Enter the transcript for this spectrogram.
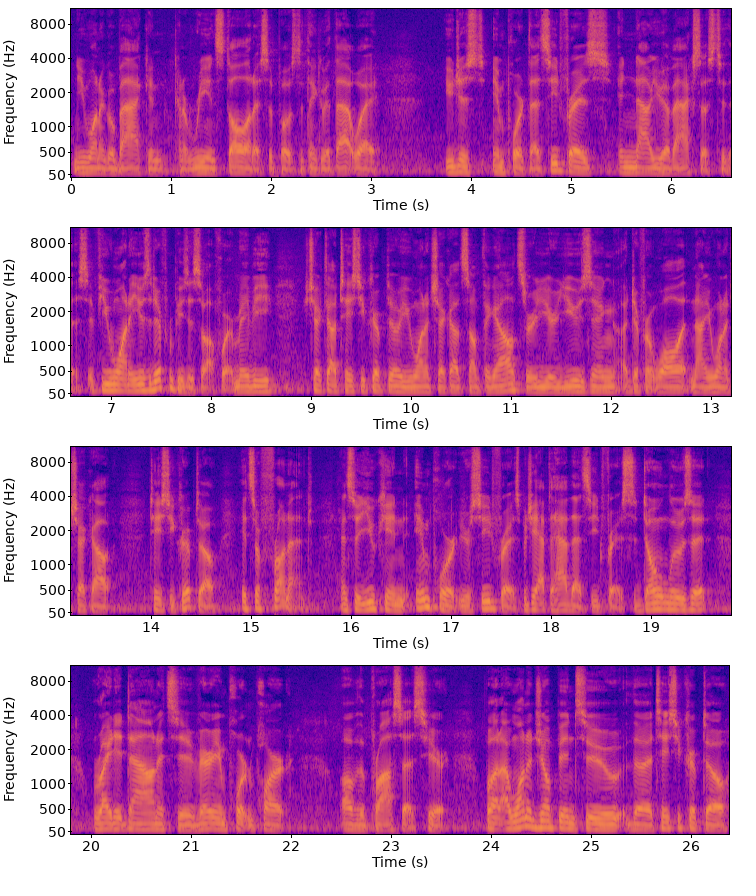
and you want to go back and kind of reinstall it, I suppose, to think of it that way, you just import that seed phrase and now you have access to this. If you want to use a different piece of software, maybe you checked out Tasty Crypto, you want to check out something else, or you're using a different wallet, now you want to check out Tasty Crypto, it's a front end. And so you can import your seed phrase, but you have to have that seed phrase. So don't lose it, write it down. It's a very important part of the process here. But I want to jump into the Tasty Crypto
